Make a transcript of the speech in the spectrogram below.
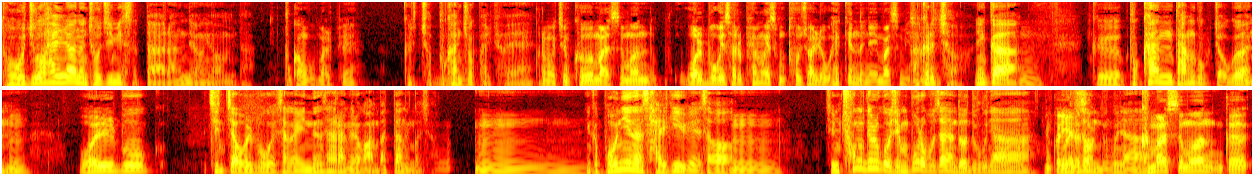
도주하려는 조짐이 있었다라는 내용이 나옵니다. 북한군 발표에? 그렇죠. 북한 음. 쪽 발표에. 그러면 지금 그 말씀은 월북 의사를 표명했으면 도주하려고 했겠느냐 이 말씀이시죠? 아, 그렇죠. 그러니까 음. 그 북한 당국 쪽은 음. 월북 진짜 월북 의사가 있는 사람이라고 안 봤다는 거죠. 음. 그러니까 본인은 살기 위해서 음. 지금 총 들고 지금 물어보잖아요. 너 누구냐? 그러니까 예를 들어서 누구냐? 그 말씀은 그러니까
